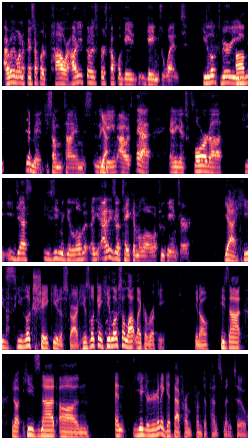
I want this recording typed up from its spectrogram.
I really want to finish up with power. How do you feel his first couple of game, games went? He looked very um, timid sometimes in the yeah. game I was at, and against Florida, he, he just he seemed to get a little bit. I think he's gonna take him a little a few games here. Yeah, he's he looks shaky to start. He's looking he looks a lot like a rookie. You know, he's not. You know, he's not. Um, and you're going to get that from from defensemen too.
